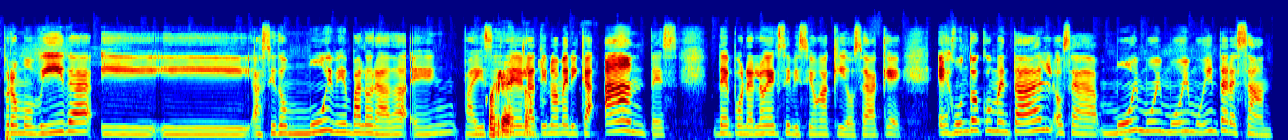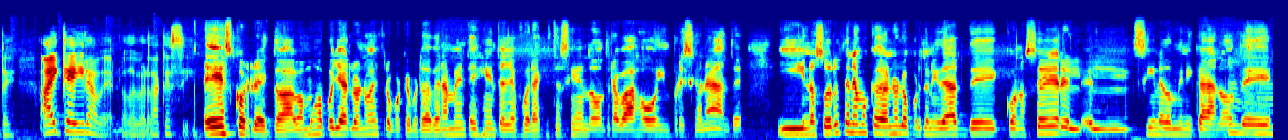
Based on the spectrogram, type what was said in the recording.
promovida y, y ha sido muy bien valorada en países de. Latinoamérica antes de ponerlo en exhibición aquí. O sea que es un documental, o sea, muy, muy, muy, muy interesante. Hay que ir a verlo, de verdad que sí. Es correcto, ah, vamos a apoyar lo nuestro porque verdaderamente hay gente allá afuera que está haciendo un trabajo impresionante y nosotros tenemos que darnos la oportunidad de conocer el, el cine dominicano, de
